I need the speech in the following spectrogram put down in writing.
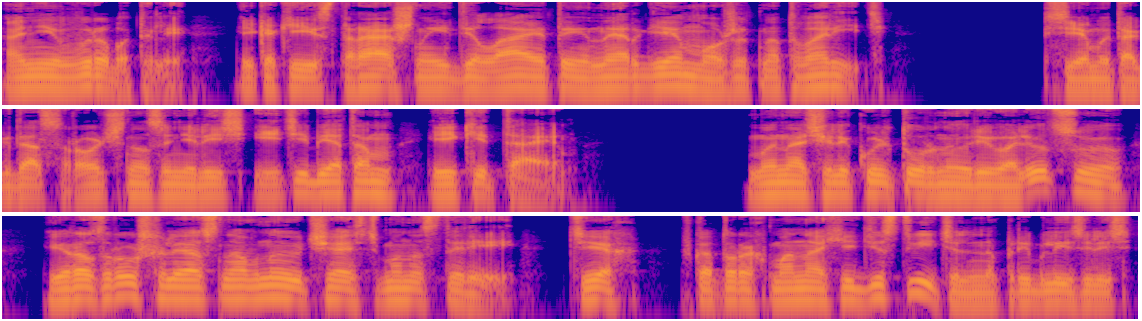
они выработали – и какие страшные дела эта энергия может натворить. Все мы тогда срочно занялись и Тибетом, и Китаем. Мы начали культурную революцию и разрушили основную часть монастырей, тех, в которых монахи действительно приблизились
